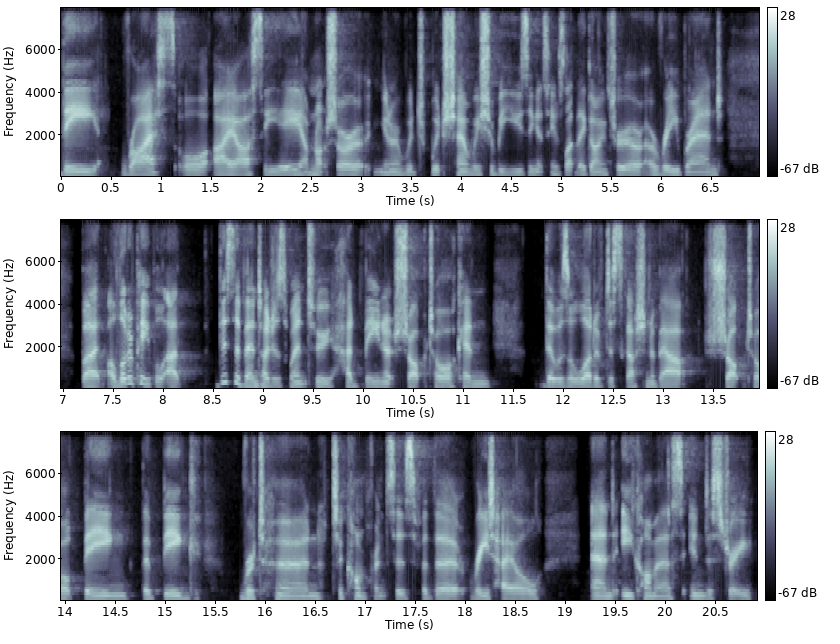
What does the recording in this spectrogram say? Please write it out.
the RICE or IRCE, I'm not sure, you know, which which term we should be using. It seems like they're going through a, a rebrand. But a lot of people at this event I just went to had been at Shop Talk and there was a lot of discussion about Shop Talk being the big return to conferences for the retail and e-commerce industry.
